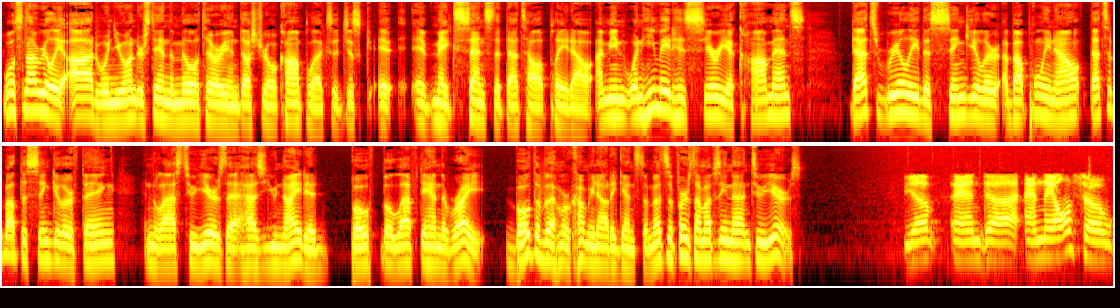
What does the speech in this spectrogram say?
Well, it's not really odd when you understand the military industrial complex. It just it, it makes sense that that's how it played out. I mean, when he made his Syria comments, that's really the singular about pulling out. That's about the singular thing in the last 2 years that has united both the left and the right. both of them were coming out against him. That's the first time I've seen that in two years. Yep, and uh, and they also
